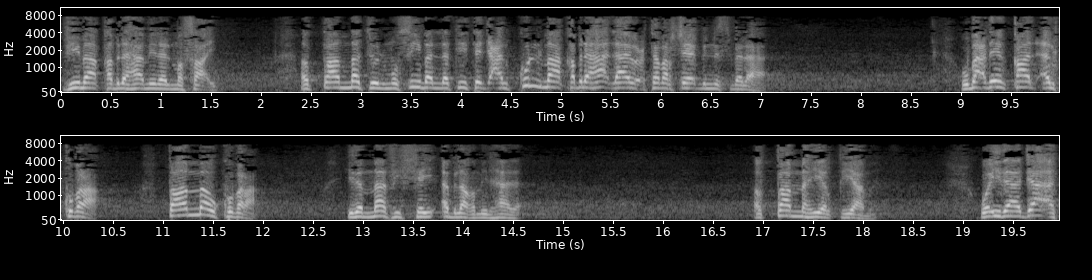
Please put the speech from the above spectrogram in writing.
فيما قبلها من المصائب. الطامة المصيبة التي تجعل كل ما قبلها لا يعتبر شيء بالنسبة لها. وبعدين قال الكبرى. طامة وكبرى. إذا ما في شيء أبلغ من هذا. الطامة هي القيامة. وإذا جاءت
